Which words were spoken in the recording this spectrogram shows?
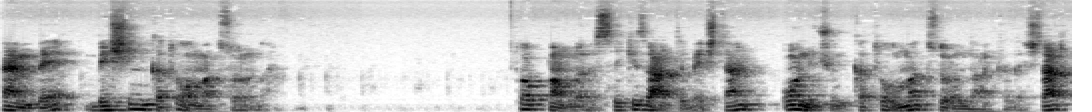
pembe 5'in katı olmak zorunda. Toplamları 8 artı 5'ten 13'ün katı olmak zorunda arkadaşlar.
